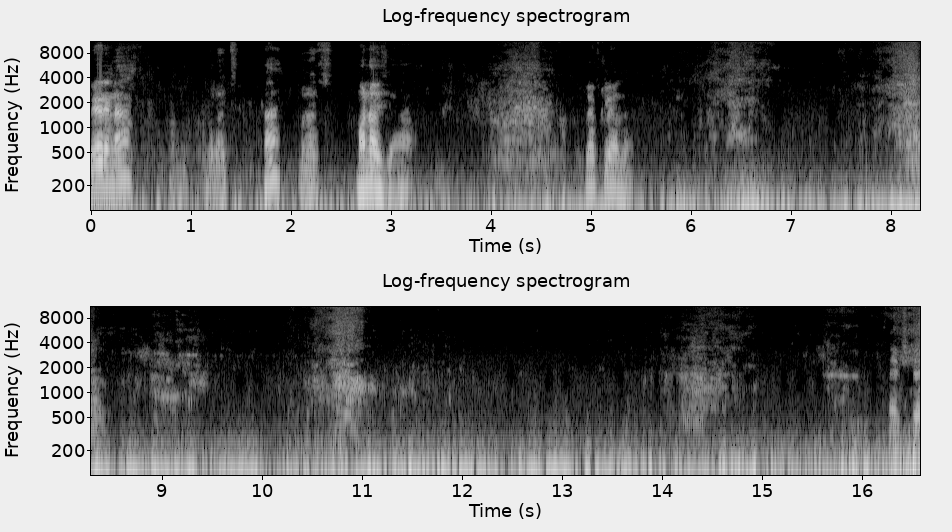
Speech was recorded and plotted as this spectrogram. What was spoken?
பேர் என்ன? மனோஜ். ஆ? மனோஜ். மனோஜ் ஆ. லெஃப்ட்லேயே வந்து நெக்ஸ்ட்டு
